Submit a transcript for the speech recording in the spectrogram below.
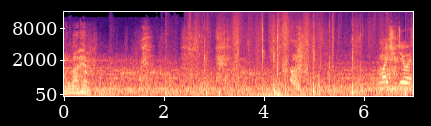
What about him? Why'd you do it?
